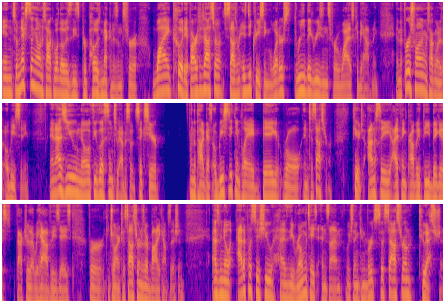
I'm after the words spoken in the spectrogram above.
and so next thing I want to talk about though is these proposed mechanisms for why could, if our testosterone, testosterone is decreasing, what are three big reasons for why this could be happening? And the first one we're talking about is obesity. And as you know, if you've listened to episode six here in the podcast, obesity can play a big role in testosterone. Huge. Honestly, I think probably the biggest factor that we have these days for controlling testosterone is our body composition. As we know, adipose tissue has the aromatase enzyme, which then converts testosterone to estrogen.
